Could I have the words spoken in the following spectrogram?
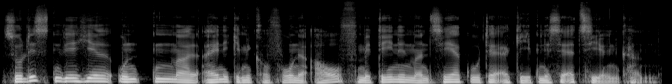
So listen wir hier unten mal einige Mikrofone auf, mit denen man sehr gute Ergebnisse erzielen kann.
